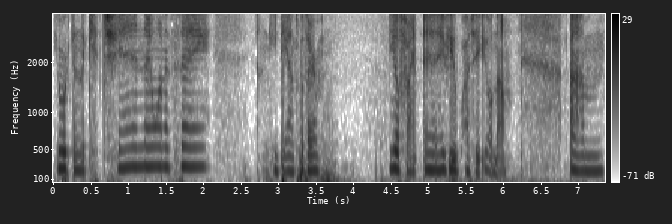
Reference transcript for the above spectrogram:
He worked in the kitchen, I want to say, and he danced with her. You'll find if you watch it, you'll know. Um,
